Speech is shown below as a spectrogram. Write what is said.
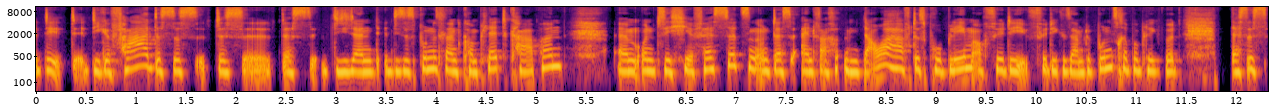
die, die Gefahr, dass, das, dass, dass die dann dieses Bundesland komplett kapern ähm, und sich hier festsetzen und das einfach ein dauerhaftes Problem auch für die, für die gesamte Bundesrepublik wird, das ist,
